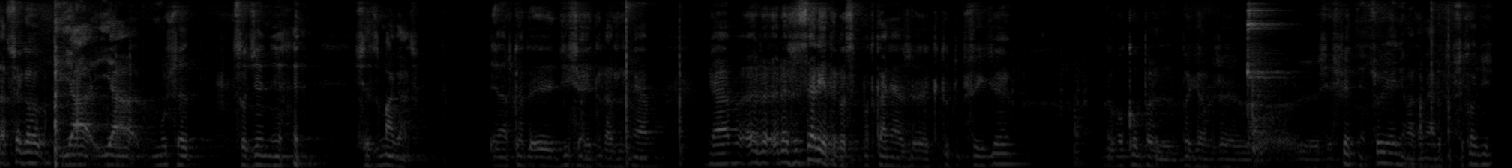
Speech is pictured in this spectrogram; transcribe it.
dlaczego ja, ja muszę codziennie się zmagać. Ja na przykład y, dzisiaj, teraz już miałem, miałem re- reżyserię tego spotkania, że kto tu przyjdzie, no bo kumpel powiedział, że, że się świetnie czuje, nie ma zamiaru tu przychodzić,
